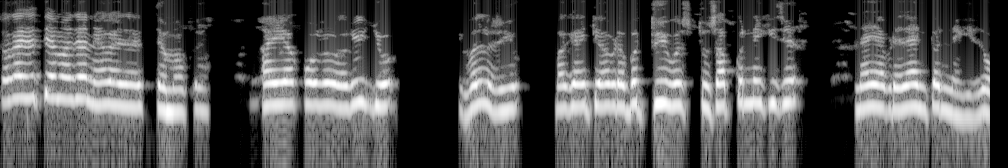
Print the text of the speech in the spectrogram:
તો કઈ અત્યારમાં છે ને હવે અત્યારમાં આપણે અહીં એક રહી ગયો. ભલ રહ્યો. બાકી અહીંથી આપણે બધી વસ્તુ સાફ કરી નાખી છે અને અહીં આપણે લાઈન કરી નાખી જો.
